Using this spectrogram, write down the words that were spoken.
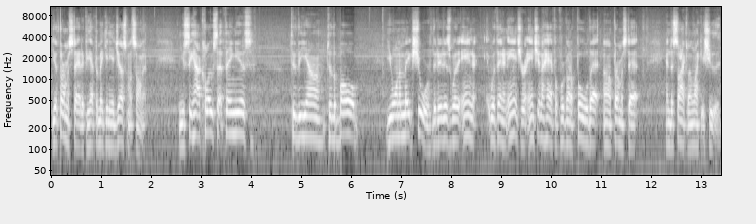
your thermostat if you have to make any adjustments on it. And you see how close that thing is to the uh, to the bulb you want to make sure that it is within, within an inch or an inch and a half if we're going to fool that uh, thermostat into cycling like it should.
